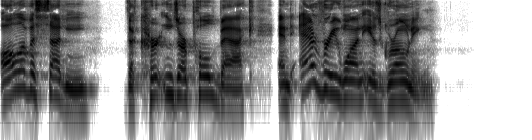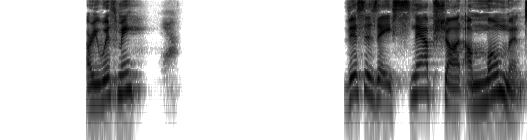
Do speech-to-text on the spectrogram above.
All of a sudden, the curtains are pulled back and everyone is groaning. Are you with me? Yeah. This is a snapshot, a moment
